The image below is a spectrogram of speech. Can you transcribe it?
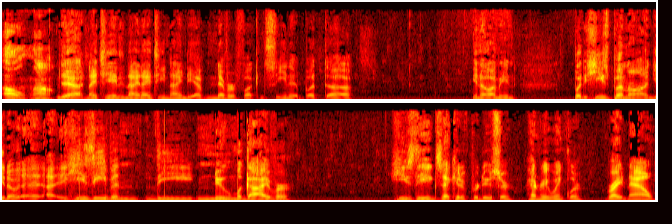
Oh wow. Yeah, 1989, 1990. I've never fucking seen it, but uh you know, I mean, but he's been on. You know, uh, uh he's even the new MacGyver He's the executive producer, Henry Winkler, right now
